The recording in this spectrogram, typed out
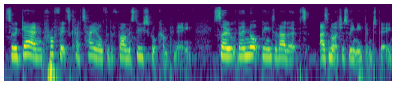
So, again, profits curtailed for the pharmaceutical company. So, they're not being developed as much as we need them to be.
